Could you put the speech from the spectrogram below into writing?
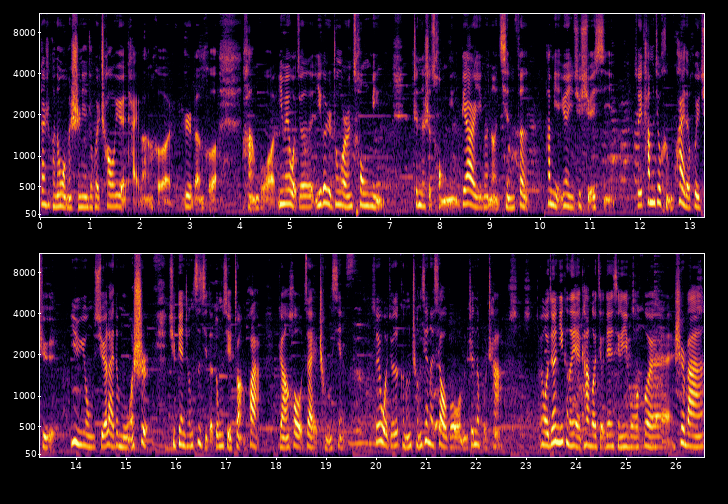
但是可能我们十年就会超越台湾和日本和韩国，因为我觉得一个是中国人聪明，真的是聪明；第二一个呢，勤奋，他们也愿意去学习，所以他们就很快的会去运用学来的模式，去变成自己的东西转化，然后再呈现。所以我觉得可能呈现的效果我们真的不差。我觉得你可能也看过酒店型艺博会，是吧？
